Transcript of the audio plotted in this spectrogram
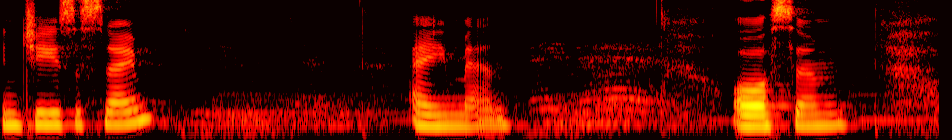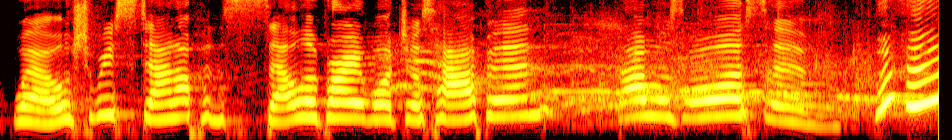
In Jesus' name, amen. Awesome. Well, should we stand up and celebrate what just happened? That was awesome. Woohoo!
